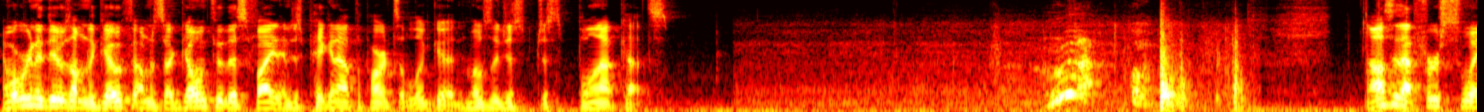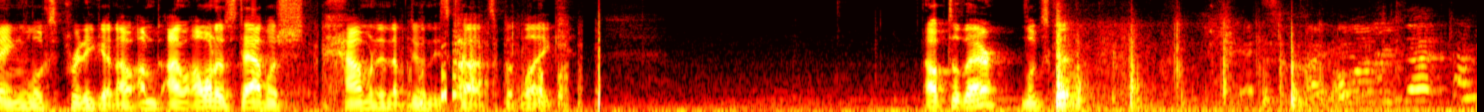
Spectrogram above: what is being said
And what we're gonna do is I'm gonna go. Through, I'm gonna start going through this fight and just picking out the parts that look good. Mostly just just pulling out cuts. Honestly, that first swing looks pretty good. I, I'm, I, I want to establish how I'm gonna end up doing these cuts, but like up to there looks good. Alright, hold on, reset. Alright,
